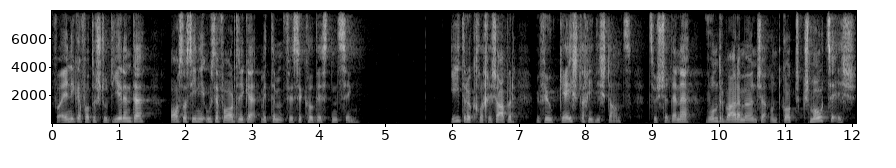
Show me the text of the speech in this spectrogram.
von einigen der Studierenden auch so seine Herausforderungen mit dem Physical Distancing. Eindrücklich ist aber, wie viel geistliche Distanz zwischen diesen wunderbaren Menschen und Gott geschmolzen ist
